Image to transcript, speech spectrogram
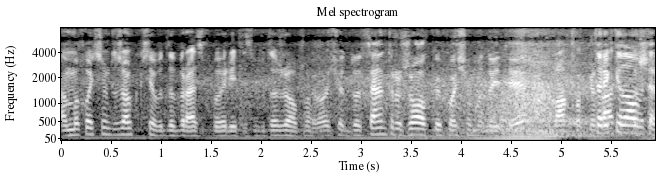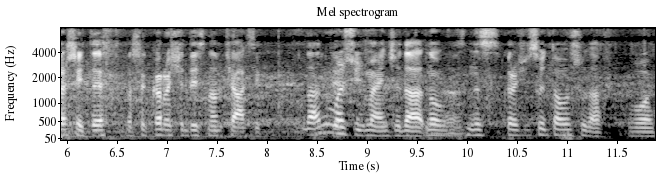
А ми хочемо до жовки б добратися, погрітися, бо то жопа. Коротше, до центру жовки хочемо дойти. Вам показати. Три кілометри ще- ще йти. То ще, коротше, десь нам часик. Да, ну може чуть менше, да. Ну, не с- коротше, суть того, що да. Вот.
